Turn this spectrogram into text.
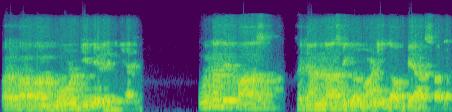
ਪਰ ਬਾਬਾ ਮੋਹਨ ਜੀ ਨੇੜੇ ਨਹੀਂ ਆਏ। ਉਹਨਾਂ ਦੇ ਪਾਸ ਖਜ਼ਾਨਾ ਸੀ ਗੁਰਬਾਣੀ ਦਾ, ਉਹ ਪਿਆ ਸਾਰਾ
